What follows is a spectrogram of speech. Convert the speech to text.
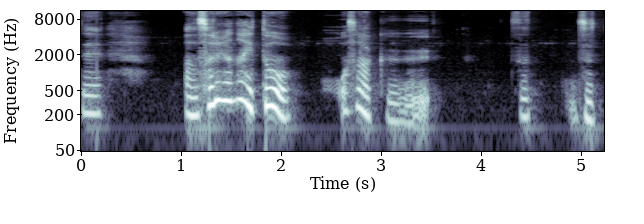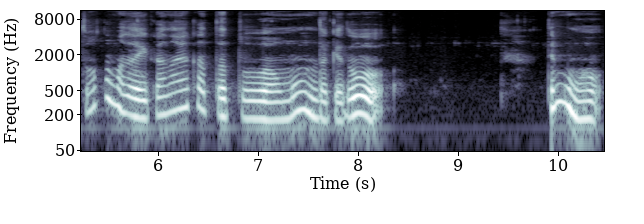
で、あの、それがないと、おそらくずずっと後まではいかなかったとは思うんだけどでも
